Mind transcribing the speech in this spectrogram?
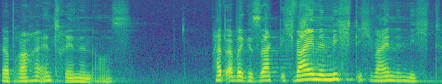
da brach er in Tränen aus. Hat aber gesagt, ich weine nicht, ich weine nicht.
